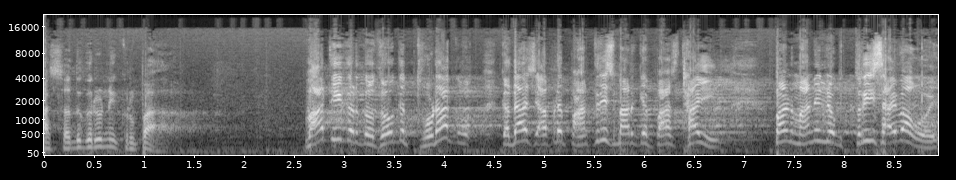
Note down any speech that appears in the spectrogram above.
આ સદગુરુની કૃપા. વાત એ કરતો હતો કે થોડાક કદાચ આપણે પાંત્રીસ માર્કે પાસ થાય, પણ માની લો ત્રીસ આવ્યા હોય,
